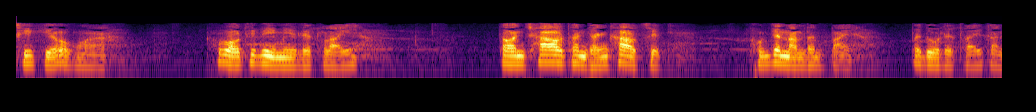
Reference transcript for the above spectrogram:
สีเขียวออกมา เขาบอกที่นี่มีเหล็กไหล ตอนเช้าท่านฉันข้าวเสร็จ ผมจะนำท่านไป ไปดูเหล็กไหลกัน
